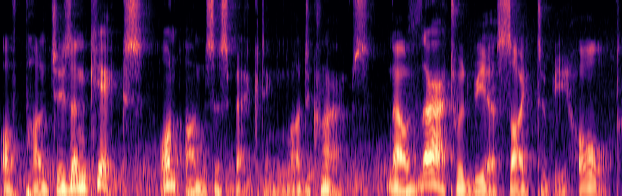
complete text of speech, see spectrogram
of punches and kicks on unsuspecting mud crabs. Now that would be a sight to behold.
